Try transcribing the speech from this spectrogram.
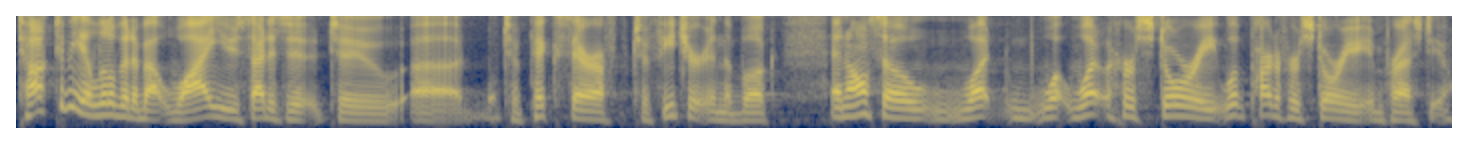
talk to me a little bit about why you decided to to uh, to pick Sarah to feature in the book, and also what what what her story, what part of her story impressed you.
